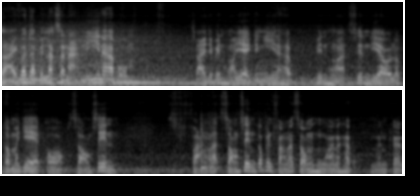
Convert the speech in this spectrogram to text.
สายก็จะเป็นลักษณะนี้นะครับผม สายจะเป็นหัวแยกอย่างนี้นะครับ เป็นหัวเส้นเดียวแล้วก็มาแยกออกสองเส้น ฝั่งละสองเส้นก็เป็นฝั่งละสองหัวนะครับ เหมือนกัน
